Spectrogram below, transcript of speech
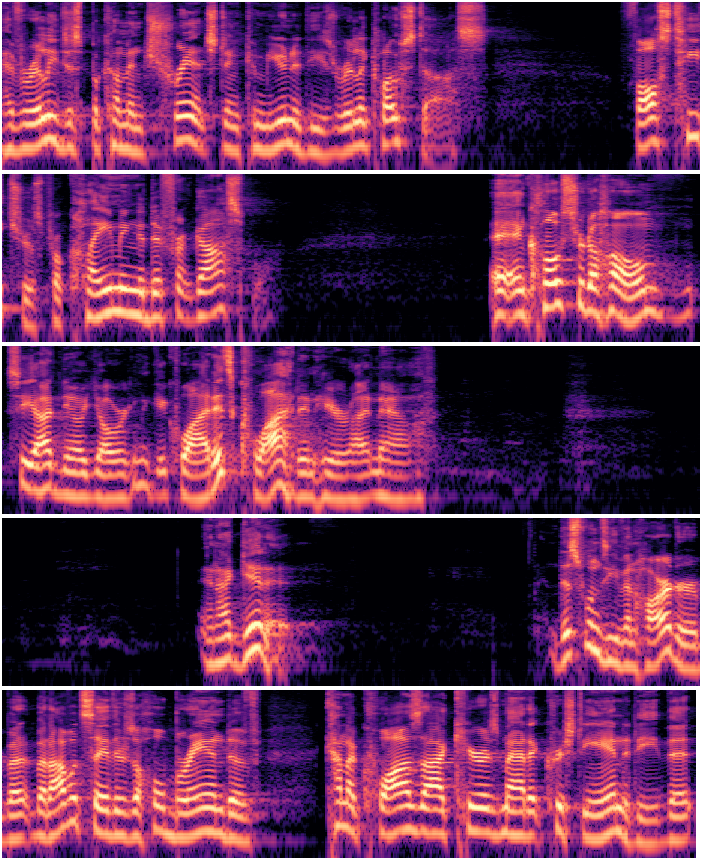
have really just become entrenched in communities really close to us. False teachers proclaiming a different gospel. And closer to home, see, I know y'all were going to get quiet. It's quiet in here right now. And I get it. This one's even harder, but, but I would say there's a whole brand of kind of quasi charismatic Christianity that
